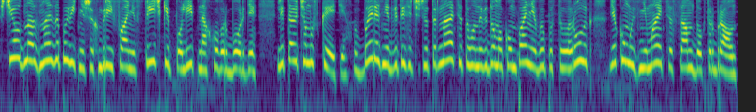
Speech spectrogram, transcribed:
Ще одна з найзаповітніших мрій фанів стрічки політ на ховерборді, літаючому скейті. В березні 2014-го невідома компанія випустила ролик, в якому знімається сам доктор Браун,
